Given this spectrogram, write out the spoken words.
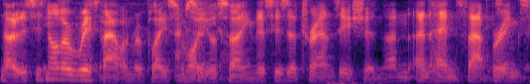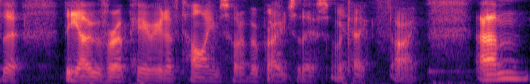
No, this is not a rip out and replace from what you're not. saying. This is a transition, and, and hence that brings the the over a period of time sort of approach to this. Okay, all right. Um,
